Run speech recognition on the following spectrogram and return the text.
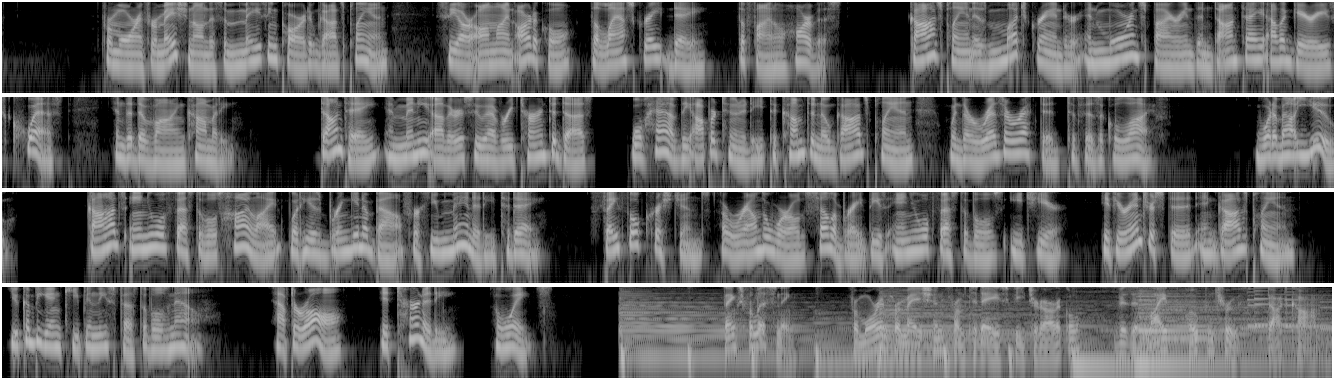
For more information on this amazing part of God's plan, see our online article, The Last Great Day, The Final Harvest. God's plan is much grander and more inspiring than Dante Alighieri's quest in the Divine Comedy. Dante and many others who have returned to dust will have the opportunity to come to know God's plan when they're resurrected to physical life. What about you? God's annual festivals highlight what He is bringing about for humanity today. Faithful Christians around the world celebrate these annual festivals each year. If you're interested in God's plan, you can begin keeping these festivals now. After all, eternity awaits. Thanks for listening. For more information from today's featured article, visit lifehopeandtruth.com.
